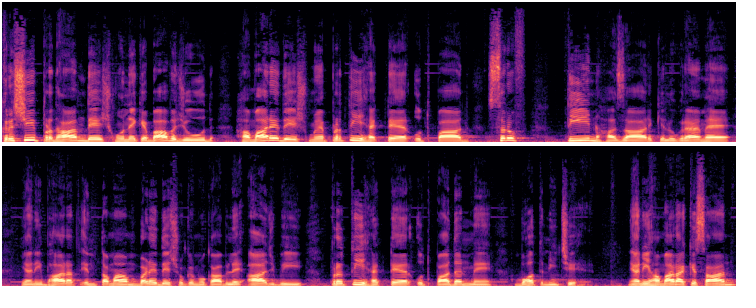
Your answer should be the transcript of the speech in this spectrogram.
कृषि प्रधान देश होने के बावजूद, हमारे देश में प्रति हेक्टेयर उत्पाद सिर्फ़ तीन हज़ार किलोग्राम है, यानी भारत इन तमाम बड़े देशों के मुकाबले आज भी प्रति हेक्टेयर उत्पादन में बहुत नीचे है। यानी हमारा किसान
